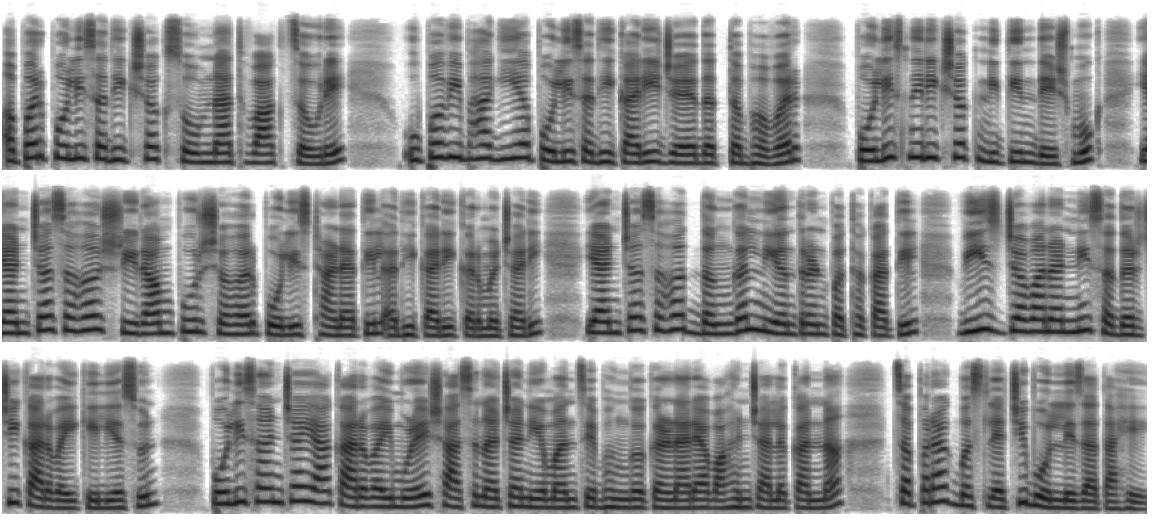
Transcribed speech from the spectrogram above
अपर पोलीस अधीक्षक सोमनाथ वाघ चौरे उपविभागीय पोलीस अधिकारी जयदत्त भवर पोलीस निरीक्षक नितीन देशमुख यांच्यासह श्रीरामपूर शहर पोलीस ठाण्यातील अधिकारी कर्मचारी यांच्यासह दंगल नियंत्रण पथकातील वीस जवानांनी सदरची कारवाई केली असून पोलिसांच्या या कारवाईमुळे शासनाच्या नियमांचे भंग करणाऱ्या वाहनचालकांना चपराक बसल्याची बोलले जात आहे.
